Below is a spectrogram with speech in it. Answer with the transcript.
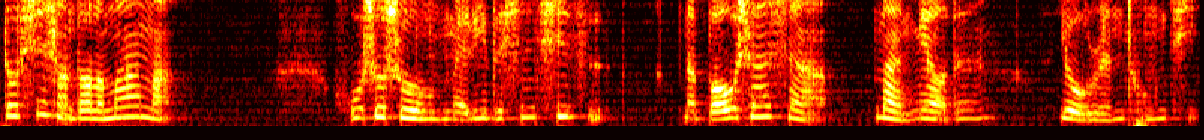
都欣赏到了妈妈，胡叔叔美丽的新妻子。那薄纱下曼妙的诱人酮体，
